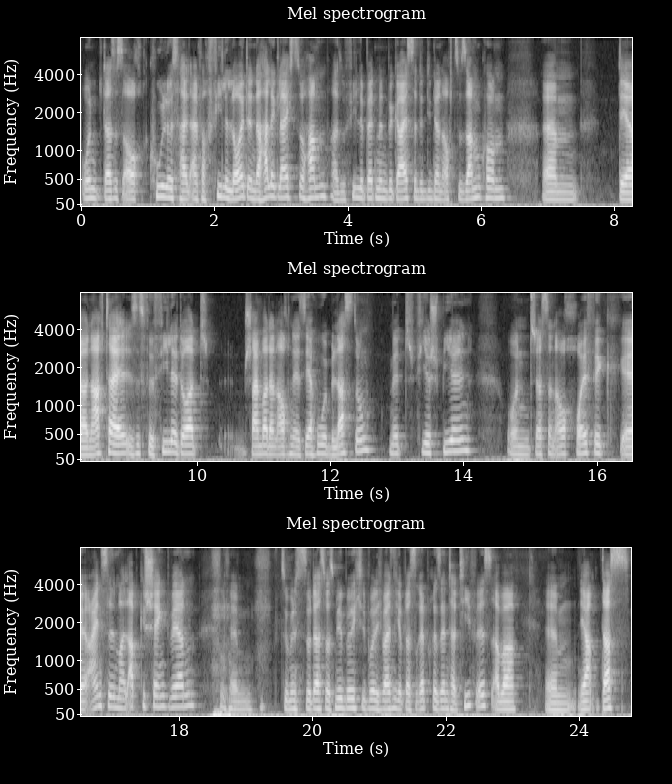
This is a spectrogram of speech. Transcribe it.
und dass es auch cool ist, halt einfach viele Leute in der Halle gleich zu haben, also viele Batman-Begeisterte, die dann auch zusammenkommen. Ähm, der Nachteil ist es für viele dort scheinbar dann auch eine sehr hohe Belastung mit vier Spielen und dass dann auch häufig äh, einzeln mal abgeschenkt werden. ähm, Zumindest so das, was mir berichtet wurde. Ich weiß nicht, ob das repräsentativ ist, aber ähm, ja, das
